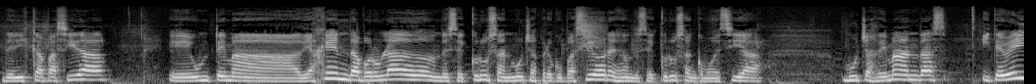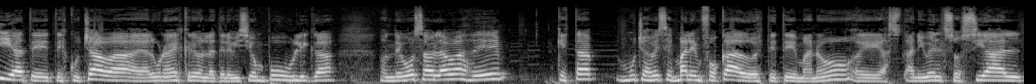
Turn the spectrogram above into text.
de Discapacidad. Eh, un tema de agenda, por un lado, donde se cruzan muchas preocupaciones, donde se cruzan, como decía, muchas demandas. Y te veía, te, te escuchaba alguna vez, creo, en la televisión pública, donde vos hablabas de que está muchas veces mal enfocado este tema, ¿no? Eh, a, nivel social,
